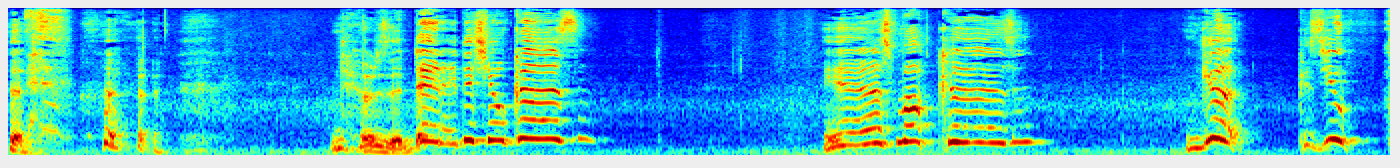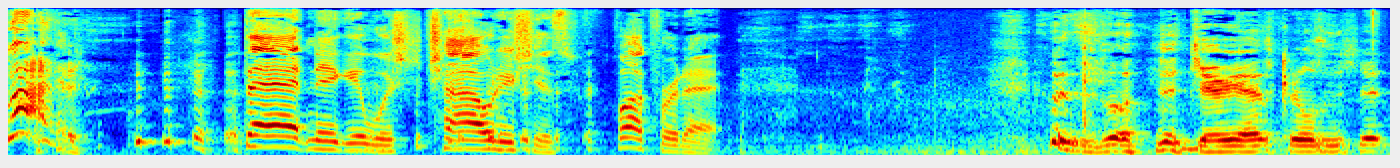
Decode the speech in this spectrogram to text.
go. it? Daddy, this your cousin? Yeah, that's my cousin. Good, cause you fired. That nigga was childish as fuck for that. With his little Jheri ass curls and shit.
